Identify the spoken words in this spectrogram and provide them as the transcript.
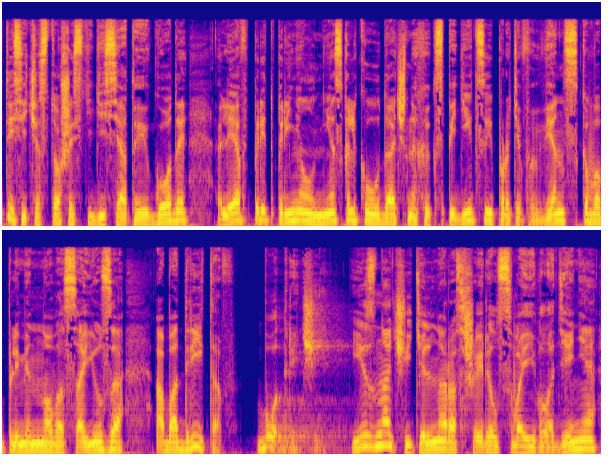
В 1160-е годы Лев предпринял несколько удачных экспедиций против Венского племенного союза абадритов, бодричей, и значительно расширил свои владения,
